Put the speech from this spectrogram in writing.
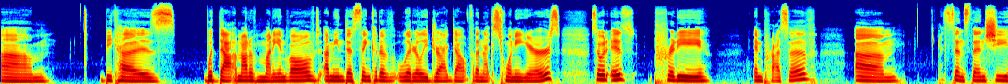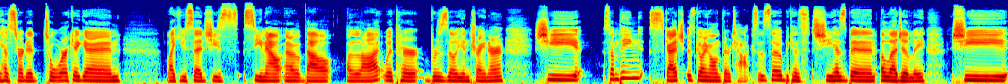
Um, because with that amount of money involved, I mean, this thing could have literally dragged out for the next 20 years. So, it is pretty impressive. Um, since then, she has started to work again. Like you said, she's seen out about a lot with her Brazilian trainer. She something sketch is going on with their taxes though because she has been allegedly she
